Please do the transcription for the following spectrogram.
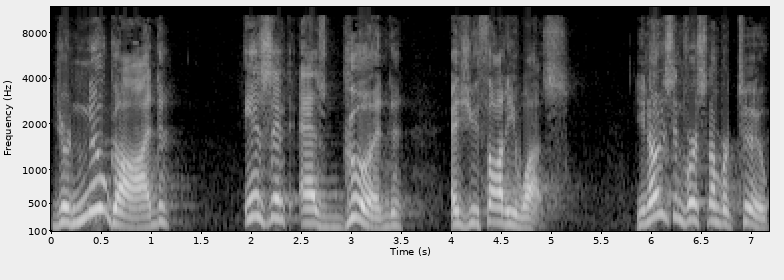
Your new God isn't as good as you thought he was. You notice in verse number two,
